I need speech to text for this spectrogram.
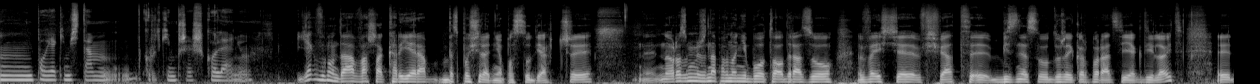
mm, po jakimś tam krótkim przeszkoleniu. Jak wyglądała wasza kariera bezpośrednio po studiach? Czy, no rozumiem, że na pewno nie było to od razu wejście w świat y, biznesu dużej korporacji jak Deloitte. Y,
